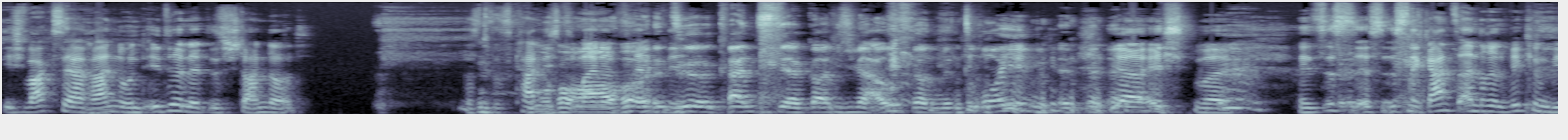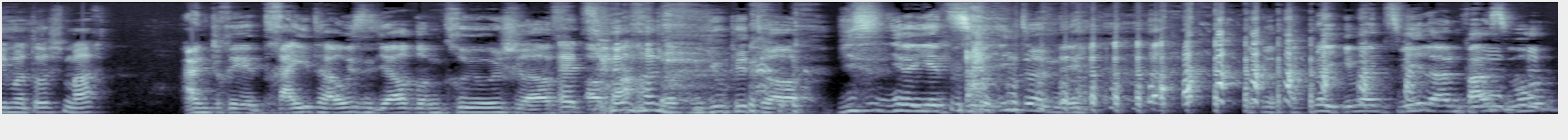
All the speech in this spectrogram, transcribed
ich wachse heran und Internet ist Standard. Das, das kann ich zu meiner Wow, Zeit nicht. Du kannst ja gar nicht mehr aufhören mit Träumen. Ja, echt mal. Es ist, es ist eine ganz andere Entwicklung, die man durchmacht. André, 3000 Jahre im Kryoschlaf, mal. auf dem Jupiter. Wie sind ihr jetzt im Internet? Hat noch jemand WLAN-Passwort?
